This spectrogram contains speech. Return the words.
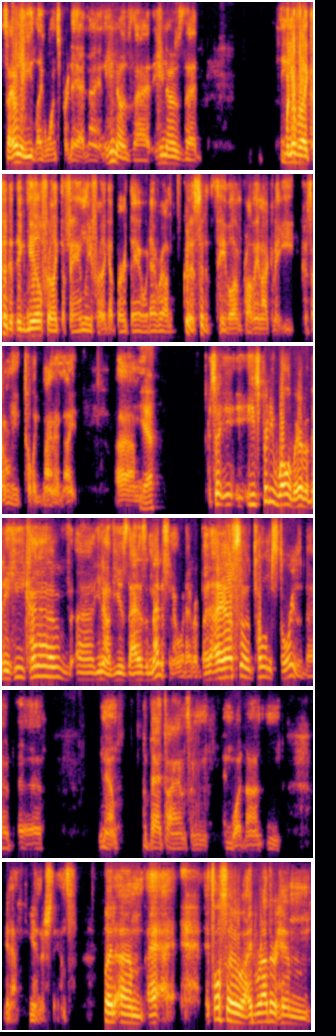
So I only eat like once per day at night. And he knows that. He knows that whenever I cook a big meal for like the family for like a birthday or whatever, I'm gonna sit at the table. I'm probably not gonna eat because I don't eat till like nine at night. Um, Yeah, so he- he- he's pretty well aware of it, but he kind of uh, you know views that as a medicine or whatever. But I also tell him stories about uh, you know the bad times and and whatnot, and you know he understands. But um, I, I, it's also I'd rather him.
